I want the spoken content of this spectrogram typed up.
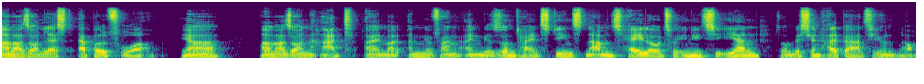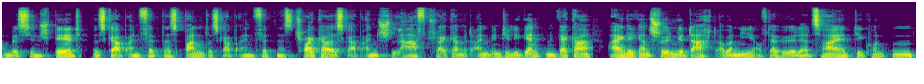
Amazon lässt Apple vor. Ja, Amazon hat einmal angefangen, einen Gesundheitsdienst namens Halo zu initiieren. So ein bisschen halbherzig und auch ein bisschen spät. Es gab ein Fitnessband, es gab einen Fitness-Tracker, es gab einen Schlaftracker mit einem intelligenten Wecker. Eigentlich ganz schön gedacht, aber nie auf der Höhe der Zeit. Die Kunden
